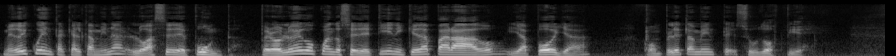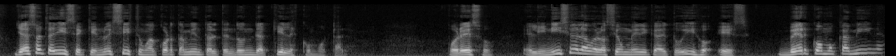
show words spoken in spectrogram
me doy cuenta que al caminar lo hace de punta, pero luego cuando se detiene y queda parado y apoya completamente sus dos pies. Ya eso te dice que no existe un acortamiento del tendón de Aquiles como tal. Por eso, el inicio de la evaluación médica de tu hijo es ver cómo camina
